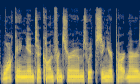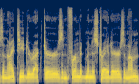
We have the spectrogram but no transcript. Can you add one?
walking into conference rooms with senior partners and IT directors and firm administrators and I'm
